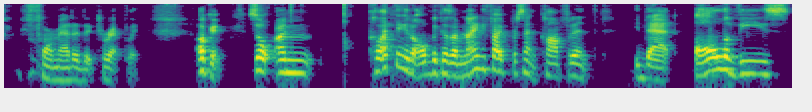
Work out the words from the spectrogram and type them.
formatted it correctly. Okay, so I'm collecting it all because I'm 95% confident that all of these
